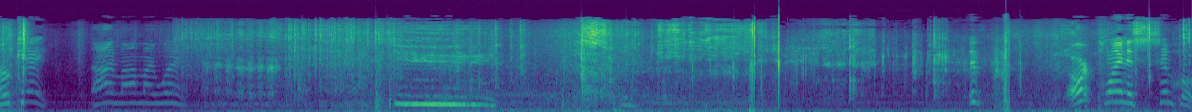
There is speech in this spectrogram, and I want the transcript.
Okay, I'm on my way. If our is simple,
